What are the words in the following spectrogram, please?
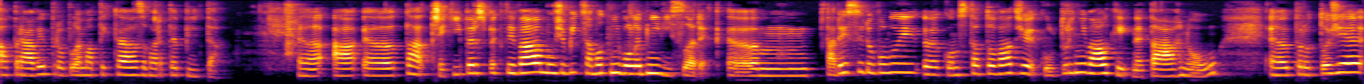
a právě problematika zvarte píta. Eh, a eh, ta třetí perspektiva může být samotný volební výsledek. Ehm, tady si dovoluji eh, konstatovat, že kulturní války netáhnou, protože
